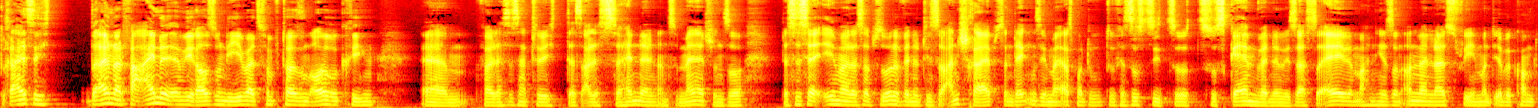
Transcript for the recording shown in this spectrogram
30, 300 Vereine irgendwie rausholen, die jeweils 5000 Euro kriegen, ähm, weil das ist natürlich, das alles zu handeln und zu managen und so das ist ja immer das Absurde, wenn du die so anschreibst, dann denken sie immer erstmal, du, du versuchst sie zu, zu scammen, wenn du sagst so, ey, wir machen hier so einen Online-Livestream und ihr bekommt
